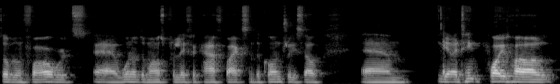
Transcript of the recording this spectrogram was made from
Dublin forwards, uh, one of the most prolific halfbacks in the country. So, um, yeah, I think Whitehall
